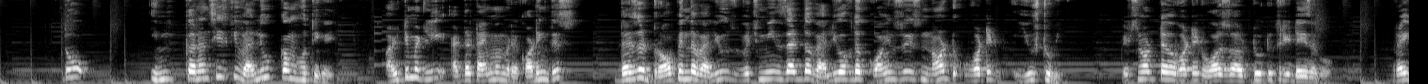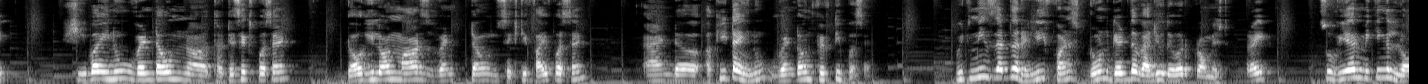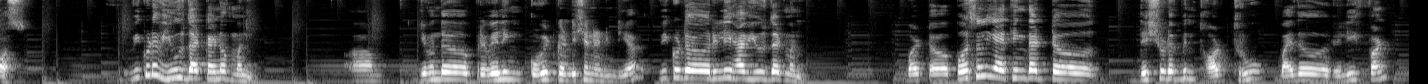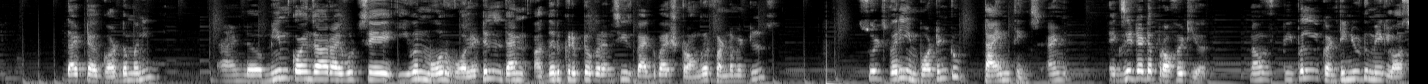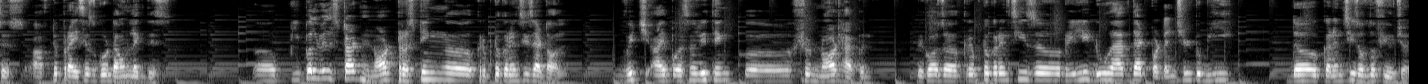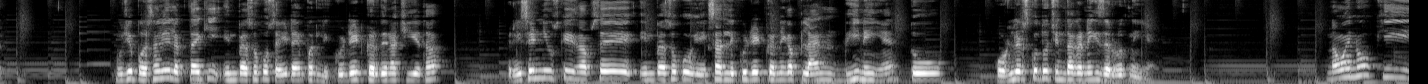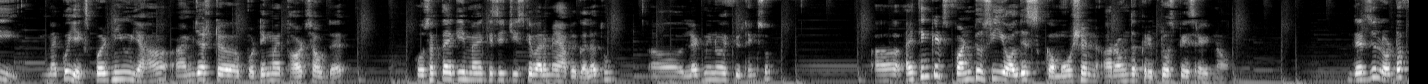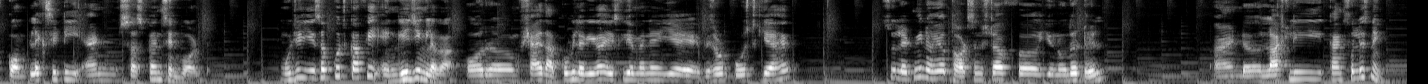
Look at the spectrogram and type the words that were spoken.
तो इन करेंसीज की वैल्यू कम होती गई। Ultimately at the time I am recording this there's a drop in the values which means that the value of the coins is not what it used to be. It's not uh, what it was uh, 2 to 3 days ago right? Shiba inu went down uh, 36% dog elon mars went down 65% and uh, akita inu went down 50% which means that the relief funds don't get the value they were promised right? So we are making a loss. We could have used that kind of money. Um, given the prevailing COVID condition in India, we could uh, really have used that money. But uh, personally, I think that uh, this should have been thought through by the relief fund that uh, got the money. And uh, meme coins are, I would say, even more volatile than other cryptocurrencies backed by stronger fundamentals. So it's very important to time things and exit at a profit here. Now, if people continue to make losses after prices go down like this, uh, people will start not trusting uh, cryptocurrencies at all which I personally think uh, should not happen. Because uh, cryptocurrencies uh, really do have that potential to be the currencies of the future. मुझे personally लगता है कि इन पैसों को सही time पर liquidate कर देना चाहिए था। रिसेंट न्यूज़ के हिसाब से इन पैसों को एक साथ लिक्विडेट करने का प्लान भी नहीं है तो होल्डर्स को तो चिंता करने की ज़रूरत नहीं है। नाउ आई नो कि मैं कोई एक्सपर्ट नहीं हूँ यहाँ। I am just putting my thoughts out there हो सकता है कि मैं किसी चीज़ के बारे में यहाँ पे गलत हूँ। Let me know if you think so I think it's fun to see all this commotion around the crypto space right now there is a lot of complexity and suspense involve मुझे ये सब कुछ काफ़ी engaging लगा और uh, शायद आपको भी लगेगा इसलिए मैंने ये एपिसोड पोस्ट किया है so let me know your thoughts and stuff. You know the drill and lastly thanks for listening.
